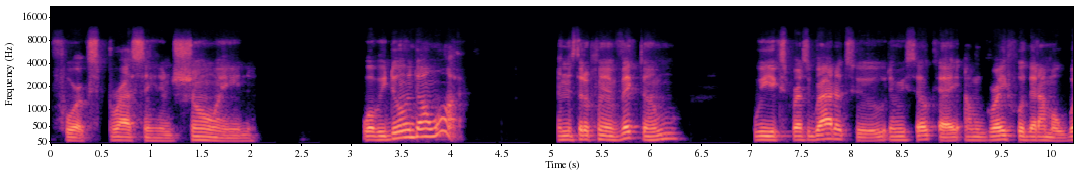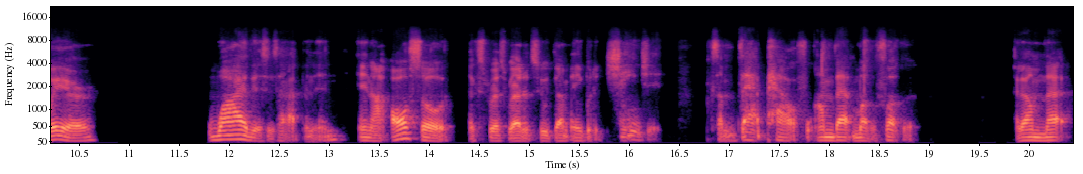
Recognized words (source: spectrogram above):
for expressing and showing what we do and don't want. And instead of playing victim, we express gratitude and we say, okay, I'm grateful that I'm aware why this is happening. And I also express gratitude that I'm able to change it because I'm that powerful. I'm that motherfucker. Like I'm that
